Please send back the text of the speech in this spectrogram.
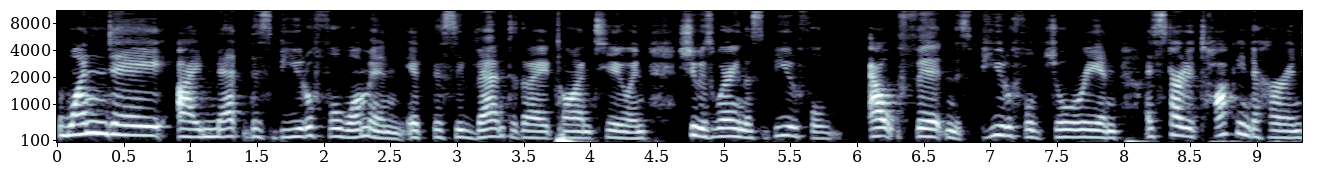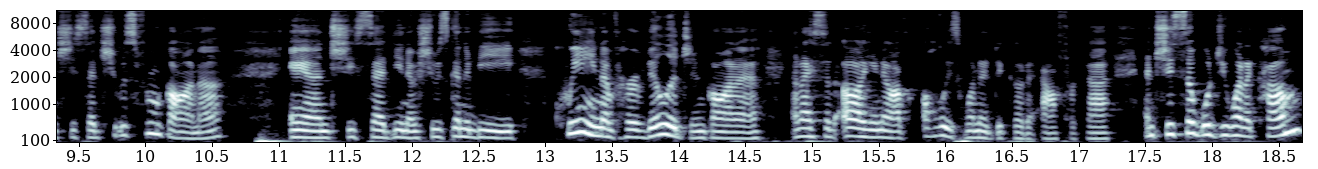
one day I met this beautiful woman at this event that I had gone to, and she was wearing this beautiful outfit and this beautiful jewelry. And I started talking to her, and she said she was from Ghana. And she said, you know, she was going to be queen of her village in Ghana. And I said, oh, you know, I've always wanted to go to Africa. And she said, well, do you want to come?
